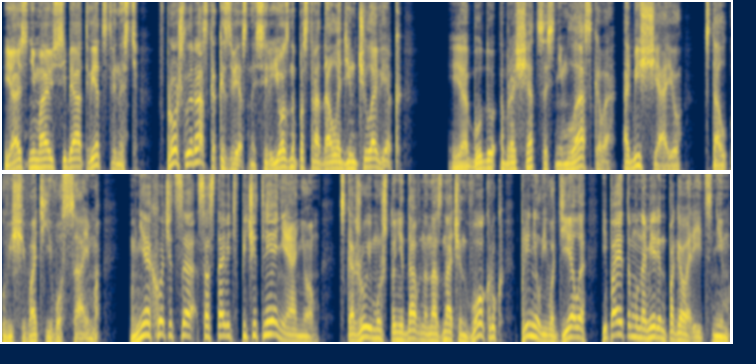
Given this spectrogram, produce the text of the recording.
я снимаю с себя ответственность. В прошлый раз, как известно, серьезно пострадал один человек». «Я буду обращаться с ним ласково, обещаю», — стал увещевать его Сайм. «Мне хочется составить впечатление о нем. Скажу ему, что недавно назначен в округ, принял его дело и поэтому намерен поговорить с ним.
